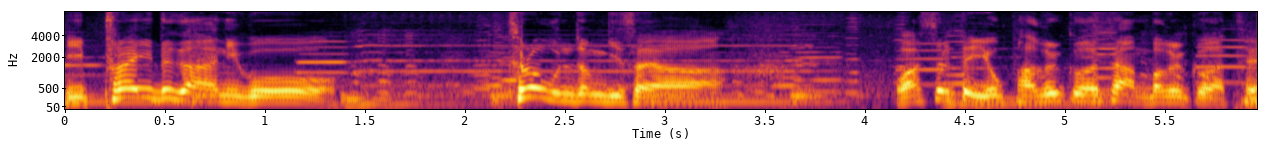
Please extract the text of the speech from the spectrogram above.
이 프라이드가 아니고 트럭 운전기사야 왔을 때 욕 박을 것 같아 안 박을 것 같아.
